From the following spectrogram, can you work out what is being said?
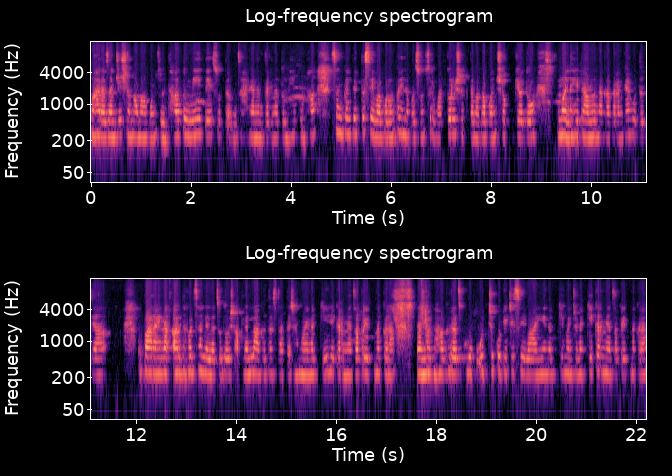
महाराजांची क्षमा मागून सुद्धा तुम्ही ते सुतक झाल्यानंतर ना तुम्ही पुन्हा संकल्पित सेवा करून पहिल्यापासून सुरुवात करू शकता. बघा पण शक्यतो मध्ये टाळू नका कारण काय होतं त्या पारायण अर्धवट झालेल्याचा दोष आपल्याला लागत असतात. त्याच्यामुळे नक्की हे करण्याचा प्रयत्न करा. आणि हा खरंच खूप उच्च कोटीची सेवा आहे. नक्की म्हणजे नक्की करण्याचा प्रयत्न करा.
